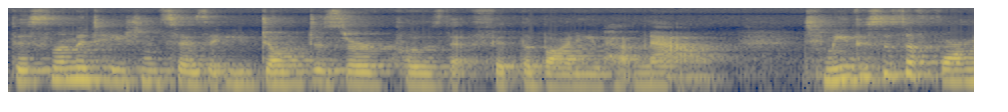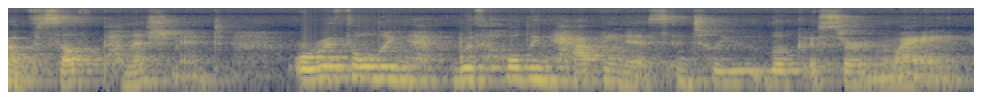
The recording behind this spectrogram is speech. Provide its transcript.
This limitation says that you don't deserve clothes that fit the body you have now. To me, this is a form of self punishment or withholding, withholding happiness until you look a certain way.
